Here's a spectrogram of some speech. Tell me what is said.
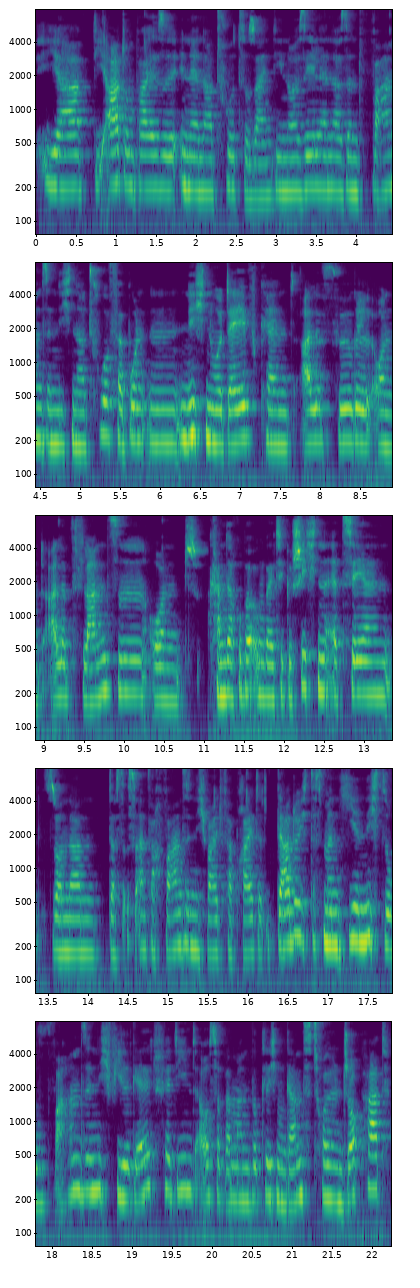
ja, die Art und Weise in der Natur zu sein. Die Neuseeländer sind wahnsinnig naturverbunden. Nicht nur Dave kennt alle Vögel und alle Pflanzen und kann darüber irgendwelche Geschichten erzählen, sondern das ist einfach wahnsinnig weit verbreitet. Dadurch, dass man hier nicht so wahnsinnig viel Geld verdient, außer wenn man wirklich einen ganz tollen Job hat,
